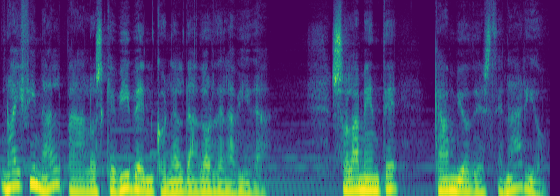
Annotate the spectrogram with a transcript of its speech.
No hay final para los que viven con el dador de la vida, solamente cambio de escenario.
